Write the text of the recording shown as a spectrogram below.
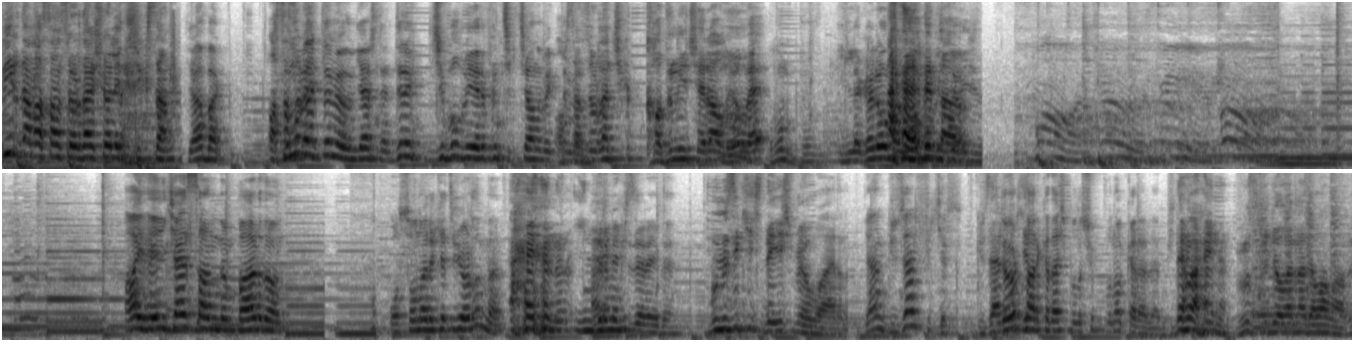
Birden asansörden şöyle çıksan. ya bak bunu Asansörden, beklemiyordum gerçekten. Direkt cıbıl bir herifin çıkacağını beklemiyordum. asansörden çıkıp kadını içeri alıyor ve Oğlum bu illegal olmaz lan bu Evet video. abi. Ay heykel sandım pardon. O son hareketi gördün mü? Aynen. İndirmek üzereydi. Bu müzik hiç değişmiyor bu arada. Yani güzel fikir. Güzel Dört fikir. arkadaş buluşup buna karar vermiş. Değil mi? Aynen. Rus videolarına devam abi.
